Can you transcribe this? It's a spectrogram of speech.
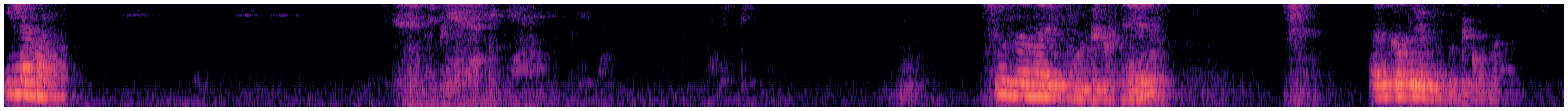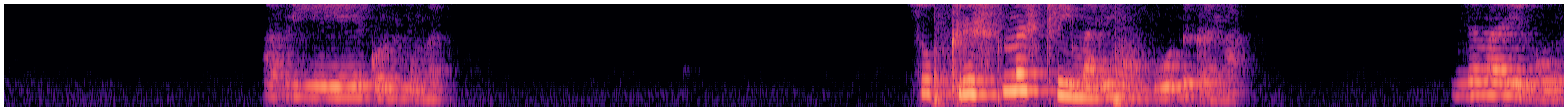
இல்லைம்மா ஸோ இந்த மாதிரி போட்டுக்கிட்டு அதுக்கப்புறம் இப்படி போட்டுக்கோங்க அப்படியே கொண்டு போங்க ஸோ கிறிஸ்மஸ் ட்ரீ மாதிரி நம்ம போட்டுக்கலாம் இந்த மாதிரி இருக்கும்.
